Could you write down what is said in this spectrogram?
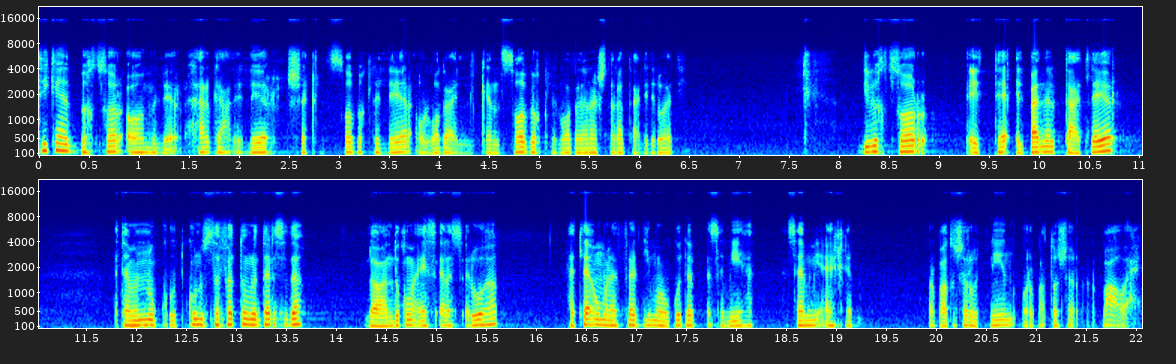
دي كانت باختصار اوامر ال layer هرجع لل layer الشكل السابق لل layer أو الوضع اللي كان سابق للوضع اللي أنا اشتغلت عليه دلوقتي. دي باختصار التا... ال panel بتاعت layer أتمنى انكم تكونوا استفدتوا من الدرس ده. لو عندكم أي أسئلة اسألوها. هتلاقوا الملفات دي موجودة بأساميها. هسمي آخر 14 و2 و14 4 1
